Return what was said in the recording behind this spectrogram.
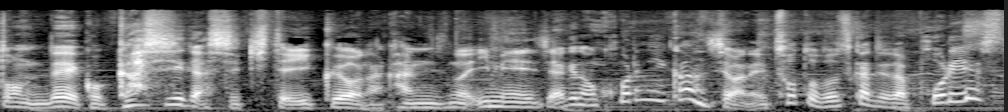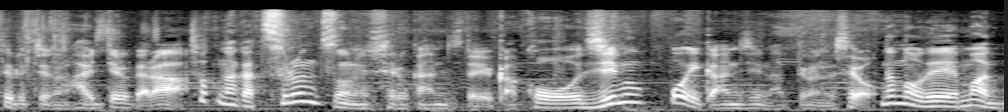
トンでこうガシガシ着ていくような感じのイメージだけど、これに関してはね、ちょっとどっちかというとポリエステルっていうのが入ってるから、ちょっとなんかツルンツルンしてる感じというか、こうジムっぽい感じになってるんですよ。なので、まあ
